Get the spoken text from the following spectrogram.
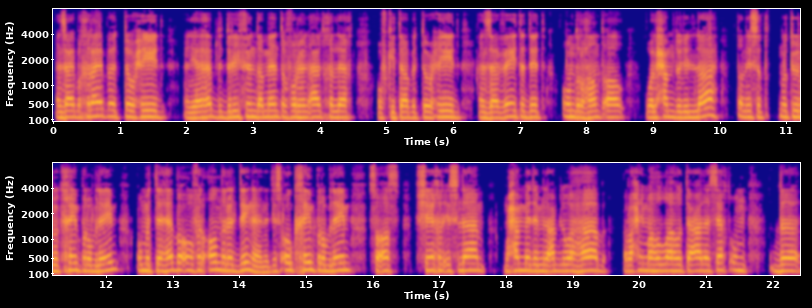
en zij begrijpen het tawhid en jij hebt de drie fundamenten voor hun uitgelegd of kitab het tawhid en zij weten dit onderhand al, walhamdulillah, dan is het natuurlijk geen probleem om het te hebben over andere dingen. En het is ook geen probleem zoals Sheikh al-Islam Mohammed ibn Abdul Wahhab rahimahullah ta'ala zegt om de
